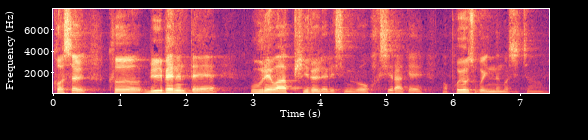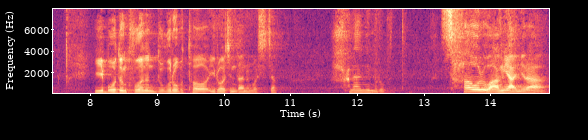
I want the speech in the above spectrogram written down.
그것을 그 밀베는 때에 우레와 비를 내리심으로 확실하게 어, 보여주고 있는 것이죠. 이 모든 구원은 누구로부터 이루어진다는 것이죠? 하나님으로부터. 사울 왕이 아니라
